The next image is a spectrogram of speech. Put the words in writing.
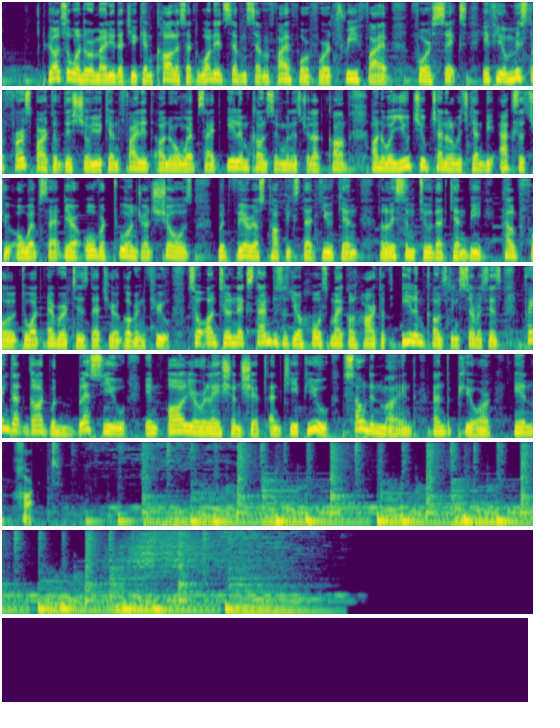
We also want to remind you that you can call us at 1 3546 If you missed the first part of this show, you can find it on our website, elimcounselingministry.com. On our YouTube channel, which can be accessed through our website, there are over 200 shows with various topics that you can listen to that can be helpful to whatever it is that you're going through. So until next time, this is your host, Michael Hart of Elim Counseling Services, praying that God would bless you in all your relationships and keep you sound in mind and pure in heart.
